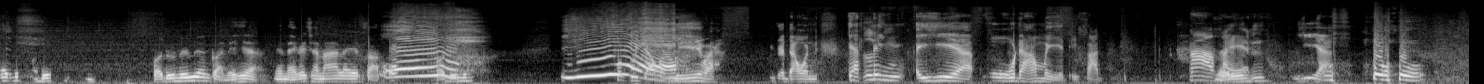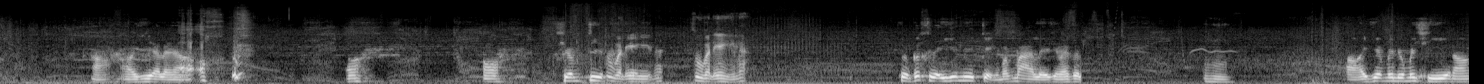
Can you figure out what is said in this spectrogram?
ก็ขอดูขอดูเนื้อเรื่องก่อนไอ้เหี้ยไหนๆก็ชนะแล้วไอ้สัตว์ โอ้ขอดูนี่เฮีพวกกูจะเอาวันยนี้ว่ะกูจะเอาวันนี้แกตลิงไอ้เหี้ยโอ้ดาเมจไอ้สัตว์ห้าแสนเหี้ยโอ้โห เอาเอาไอ้เหี้ยอะไรนะ เอาเอาเอา เชื่อมจิตสู้กันเองอีกนะสู้กันเองอีกแล้วสรุดก็คือไอ้เหี้ยนี่เก่งมากๆเลยใช่ไหมสรุปอืมอ๋อไอ้เหี้ยไม่รู้ไม่ชี้น้อง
